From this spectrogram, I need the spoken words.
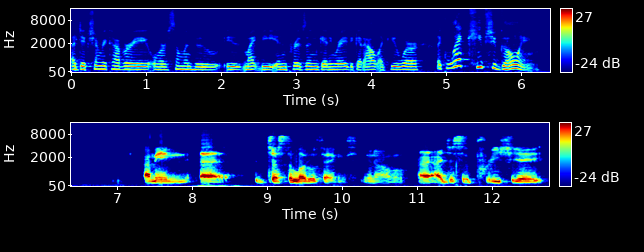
addiction recovery, or someone who is, might be in prison getting ready to get out, like you were. Like, what keeps you going? I mean, uh, just the little things, you know, I, I just appreciate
